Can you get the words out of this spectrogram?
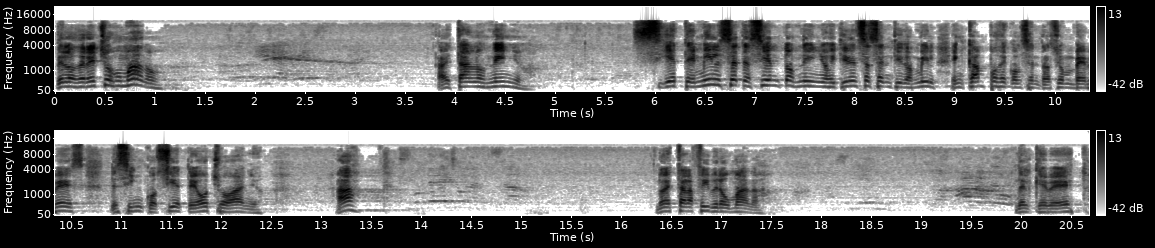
de los derechos humanos. Ahí están los niños. 7.700 niños y tienen 62.000 en campos de concentración, bebés de 5, 7, 8 años. Ah, ¿Dónde está la fibra humana del que ve esto?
